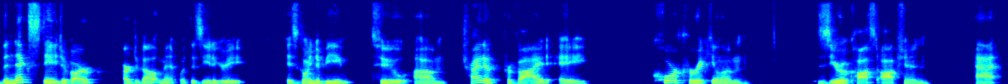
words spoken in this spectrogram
the next stage of our, our development with the Z degree is going to be to um, try to provide a core curriculum zero cost option at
